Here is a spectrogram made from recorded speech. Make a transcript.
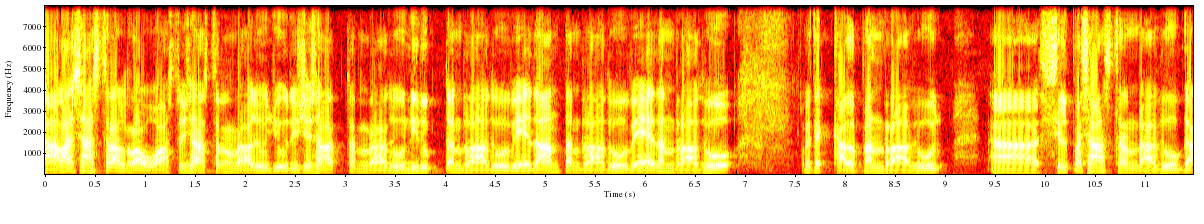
చాలా శాస్త్రాలు రావు. వాస్తుశాస్త్రం రాదు జ్యోతిష శాస్త్రం రాదు నిరుక్తం రాదు వేదాంతం రాదు వేదం రాదు. లేకపోతే కల్పన రాదు శిల్పశాస్త్రం రాదు గ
